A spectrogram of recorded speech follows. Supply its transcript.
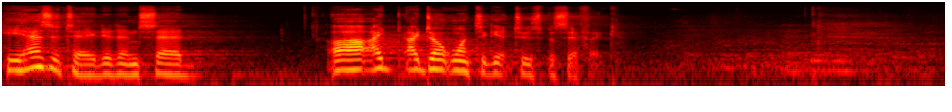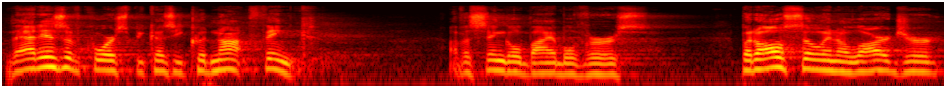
He hesitated and said, uh, I, I don't want to get too specific. That is, of course, because he could not think of a single Bible verse, but also in a larger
